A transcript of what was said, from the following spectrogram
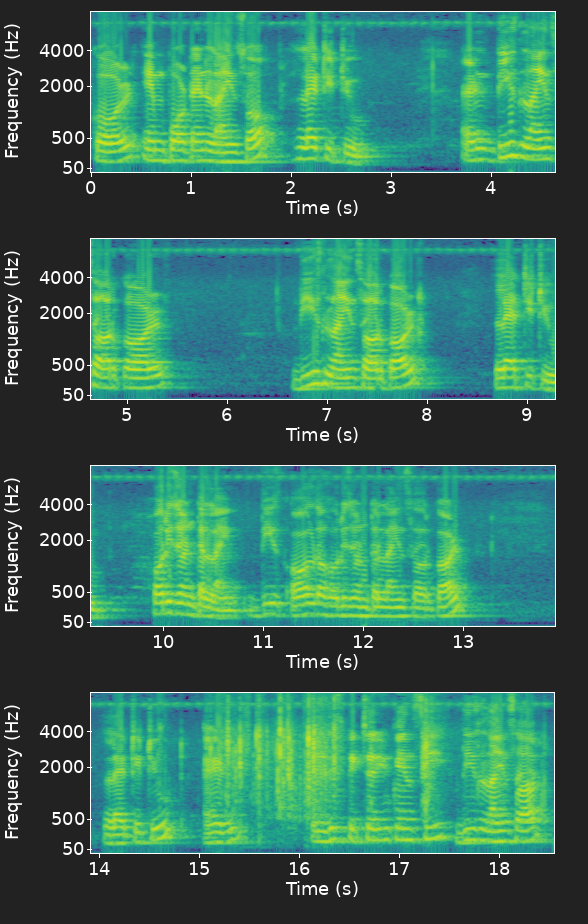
called important lines of latitude. And these lines are called these lines are called latitude horizontal line. These all the horizontal lines are called latitude. And in this picture you can see these lines are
